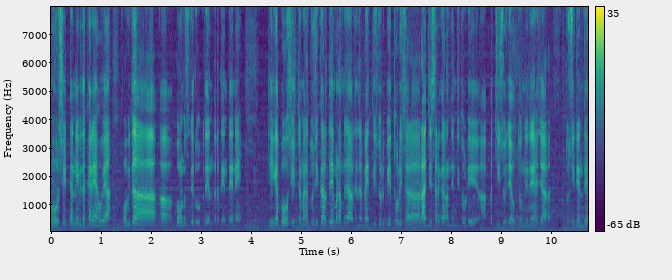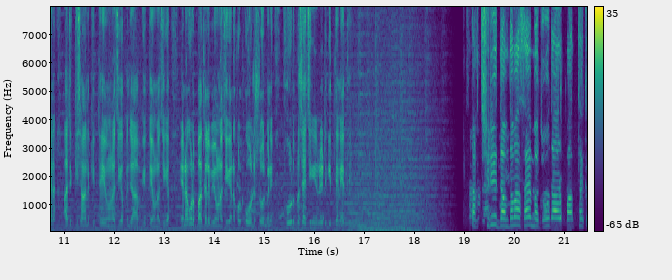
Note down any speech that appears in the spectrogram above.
ਹੋਰ ਸਿੱਟਾਂ ਨੇ ਵੀ ਤਾਂ ਕਰਿਆ ਹੋਇਆ, ਉਹ ਵੀ ਤਾਂ ਬੋਨਸ ਦੇ ਰੂਪ ਦੇ ਅੰਦਰ ਦਿੰਦੇ ਨੇ। ਠੀਕ ਹੈ ਬਹੁਤ ਸਿਸਟਮ ਹੈ ਤੁਸੀਂ ਕਰਦੇ ਆਪਣਾ ਪੰਜਾਬ ਦੇ ਅੰਦਰ 3500 ਰੁਪਏ ਥੋੜੀ ਰਾਜ ਸਰਕਾਰਾਂ ਦਿੰਦੀ ਥੋੜੀ 2500 ਜਾਂ ਉੱਤੋਂ ਦਿੰਦੇ ਨੇ 1000 ਤੁਸੀਂ ਦਿੰਦੇ ਹਨ ਅੱਜ ਕਿਸਾਨ ਕਿੱਥੇ ਹੋਣਾ ਸੀਗਾ, ਪੰਜਾਬ ਕਿੱਥੇ ਹੋਣਾ ਸੀਗਾ, ਇਹਨਾਂ ਕੋਲ ਬਦਲ ਵੀ ਹੋਣਾ ਸੀਗਾ, ਇਹਨਾਂ ਕੋਲ ਕੋਲਡ ਸਟੋਰ ਵੀ ਨਹੀਂ ਫੂਡ ਪ੍ਰੋਸੈਸਿੰਗ ਯੂਨਿਟ ਕਿੱਥੇ ਨੇ ਇੱਥੇ? ਤਖਤ ਸ੍ਰੀ ਦਮਦਮਾ ਸਾਹਿਬ ਮੌਜੂਦ ਆ ਔਰ ਪੰਥਕ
